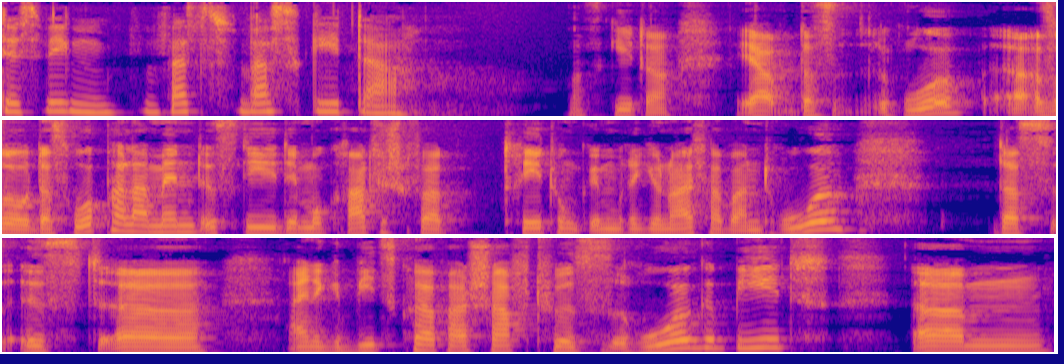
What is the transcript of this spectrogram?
deswegen, was, was geht da? Was geht da? Ja, das Ruhr, also das Ruhrparlament ist die demokratische Vertretung im Regionalverband Ruhr. Das ist äh, eine Gebietskörperschaft fürs Ruhrgebiet. Ähm,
